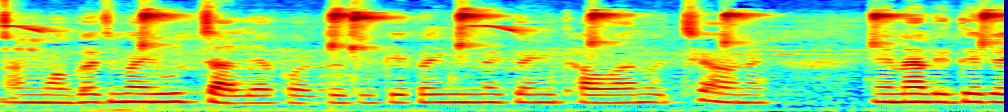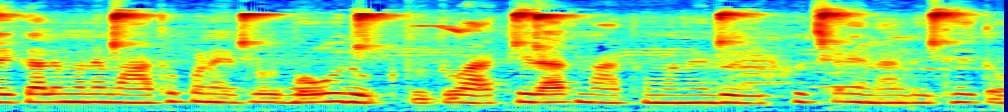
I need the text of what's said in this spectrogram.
આમ મગજમાં એવું જ ચાલ્યા કરતું હતું કે કંઈ ને કંઈ થવાનું જ છે અને એના લીધે ગઈકાલે મને માથું પણ એટલું બહુ દુખતું હતું. આખી રાત માથું મને દુખ્યું છે એના લીધે તો.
